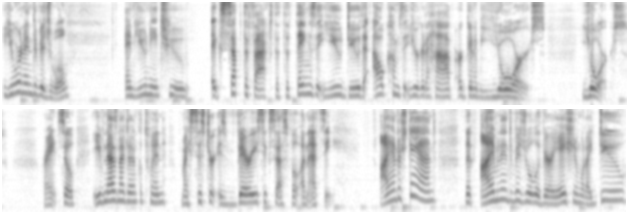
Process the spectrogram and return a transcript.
you are an individual, and you need to accept the fact that the things that you do, the outcomes that you're going to have, are going to be yours yours, right? So even as an identical twin, my sister is very successful on Etsy. I understand that I'm an individual with variation what I do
